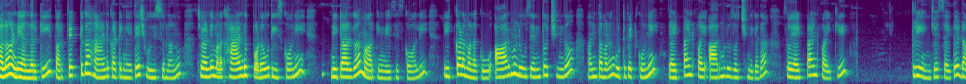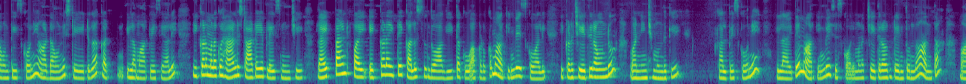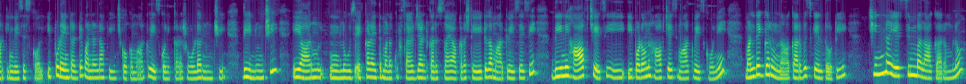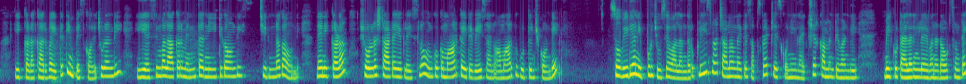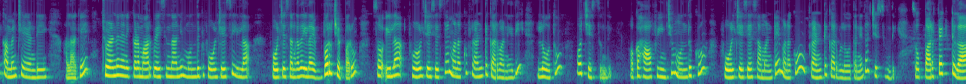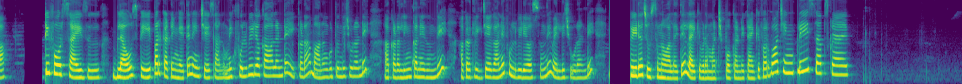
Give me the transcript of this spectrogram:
Hello అండి అందరికీ. పర్ఫెక్ట్గా హ్యాండ్ కటింగ్ అయితే చూపిస్తున్నాను చూడండి మనకు హ్యాండ్ పొడవు తీసుకొని నిటారుగా మార్కింగ్ వేసేసుకోవాలి. ఇక్కడ మనకు ఆర్మ్ లూజ్ ఎంత వచ్చిందో అంత మనం గుర్తుపెట్టుకొని eight point five arm loose వచ్చింది కదా. సో ఎయిట్ పాయింట్ ఫైవ్కి త్రీ ఇంచెస్ అయితే డౌన్ తీసుకొని ఆ డౌన్ని స్ట్రేట్గా కట్ ఇలా మార్క్ వేసేయాలి. ఇక్కడ మనకు హ్యాండ్ స్టార్ట్ అయ్యే ప్లేస్ నుంచి ఎయిట్ పాయింట్ ఫైవ్ ఎక్కడైతే కలుస్తుందో ఆ గీతకు అక్కడ ఒక మార్కింగ్ వేసుకోవాలి. ఇక్కడ చేతి రౌండ్ వన్ ఇంచ్ ముందుకి కలిపేసుకొని ఇలా అయితే మార్కింగ్ వేసేసుకోవాలి. మనకు చేతి రౌండ్ ఎంత ఉందో అంత మార్కింగ్ వేసేసుకోవాలి. ఇప్పుడు ఏంటంటే వన్ అండ్ హాఫ్ ఇంచ్కి ఒక మార్క్ వేసుకొని ఇక్కడ షోల్డర్ నుంచి దీని నుంచి ఈ ఆర్మ్ లూజ్ ఎక్కడైతే మనకు సైడ్ జాయింట్ కలుస్తాయో అక్కడ స్ట్రేట్గా మార్క్ వేసేసి దీన్ని హాఫ్ చేసి ఈ పొడవును హాఫ్ చేసి మార్క్ వేసుకొని మన దగ్గర ఉన్న కర్వ్ స్కేల్ తోటి చిన్న ఎస్ సింబల్ ఆకారంలో ఇక్కడ కర్వ్ అయితే తింపేసుకోవాలి చూడండి ఈ ఎస్ సింబల్ ఆకారం ఎంత నీట్గా ఉంది. చిన్నగా ఉంది. నేను ఇక్కడ షోల్డర్ స్టార్ట్ అయ్యే ప్లేస్లో ఇంకొక మార్క్ అయితే వేశాను. ఆ మార్క్ గుర్తుంచుకోండి. సో వీడియోని ఇప్పుడు చూసే వాళ్ళందరూ ప్లీజ్ నా ఛానల్ని అయితే సబ్స్క్రైబ్ చేసుకొని లైక్ షేర్ కామెంట్ ఇవ్వండి. మీకు టైలరింగ్లో ఏమైనా డౌట్స్ ఉంటే కమెంట్ చేయండి. అలాగే చూడండి నేను ఇక్కడ మార్క్ వేసిన దాన్ని ముందుకు ఫోల్డ్ చేసి ఇలా ఫోల్డ్ చేశాను కదా ఇలా ఎవ్వరు చెప్పరు. సో ఇలా ఫోల్డ్ చేసేస్తే మనకు ఫ్రంట్ కర్వ్ అనేది లోతు వచ్చేస్తుంది. ఒక హాఫ్ ఇంచు ముందుకు ఫోల్డ్ చేసేసామంటే మనకు ఫ్రంట్ కర్వ్ లోత్ అనేది వచ్చేస్తుంది. సో పర్ఫెక్ట్గా thirty four size blouse paper cutting అయితే నేను చేశాను. మీకు ఫుల్ వీడియో కావాలంటే ఇక్కడ బాణం గుర్తుంది చూడండి. అక్కడ లింక్ అనేది ఉంది. అక్కడ క్లిక్ చేయగానే ఫుల్ వీడియో వస్తుంది. వెళ్ళి చూడండి. వీడియో చూస్తున్న వాళ్ళైతే లైక్ ఇవ్వడం మర్చిపోకండి. Thank you for watching please subscribe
